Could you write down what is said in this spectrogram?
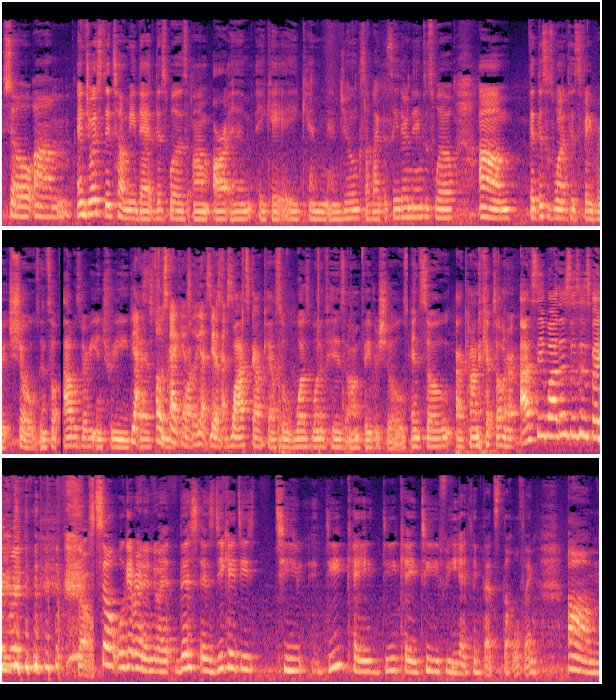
So, um, And Joyce did tell me that this was um, RM, aka Kim Namjoon, so I like to say their names as well. Um, that this was one of his favorite shows, and so I was very intrigued. Yes. Oh, Sky Castle. why- Yes, yes, yes. Why Sky Castle was one of his um, favorite shows, and so I kind of kept telling her, "I see why this is his favorite." so So we'll get right into it. This is DKT T DK DKTV. I think that's the whole thing. Um,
